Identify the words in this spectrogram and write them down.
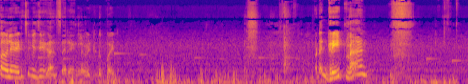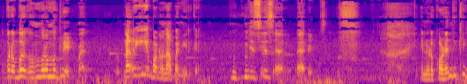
கவலையாயிடுச்சு விஜயகாந்த் சார் எங்களை விட்டுட்டு போயிட்டு. வாட் அ கிரேட் மேன் ரொம்ப ரொம்ப ரொம்ப ரொம்ப கிரேட் மேன் நிறைய படம் நான் பண்ணியிருக்கேன். மிஸ் யூ சார் என்னோட குழந்தைக்கு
